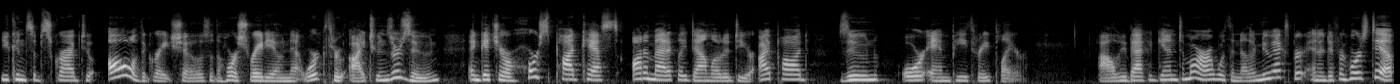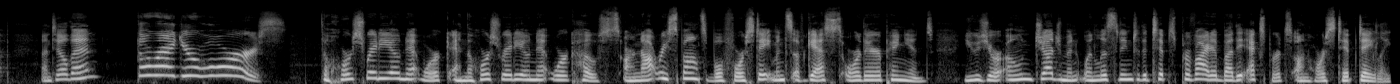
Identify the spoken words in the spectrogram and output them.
You can subscribe to all of the great shows on the Horse Radio Network through iTunes or Zune and get your horse podcasts automatically downloaded to your iPod, Zune, or MP3 player. I'll be back again tomorrow with another new expert and a different horse tip. Until then, go ride your horse! The Horse Radio Network and the Horse Radio Network hosts are not responsible for statements of guests or their opinions. Use your own judgment when listening to the tips provided by the experts on Horse Tip Daily.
